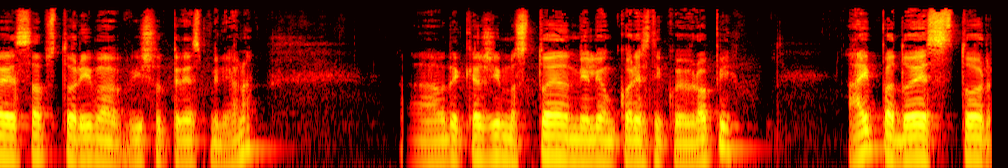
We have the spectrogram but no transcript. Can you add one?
iOS App Store ima više od 50 miliona. A ovde kaže ima 101 milion korisnika u Evropi. iPad OS Store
